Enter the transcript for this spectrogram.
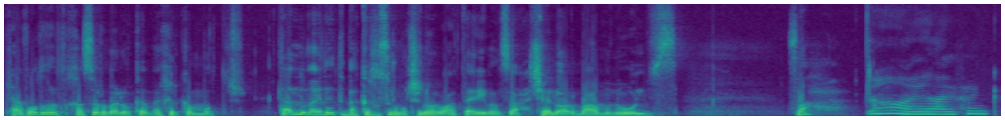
مش عارف واتفورد خسروا بقالهم كام آخر كام ماتش. تعادلوا مع يونايتد كده خسروا ماتشين ورا بعض تقريبا صح؟ شالوا أربعة من وولفز صح؟ آه yeah I think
